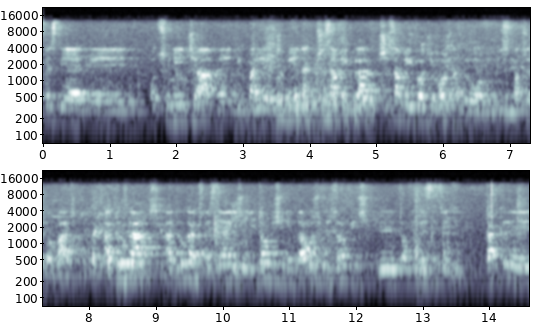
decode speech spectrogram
kwestię e, odsunięcia e, tych barierek, żeby jednak przy samej, przy samej wodzie można było spacerować. A druga, a druga kwestia, jeżeli to by się nie udało, żeby zrobić y, tą inwestycję tak y,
